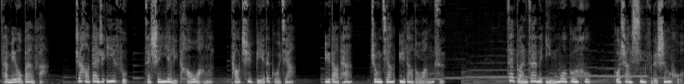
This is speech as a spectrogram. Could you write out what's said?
他没有办法，只好带着衣服在深夜里逃亡了，逃去别的国家，遇到他终将遇到的王子。在短暂的隐没过后，过上幸福的生活。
